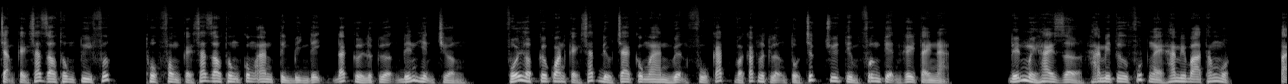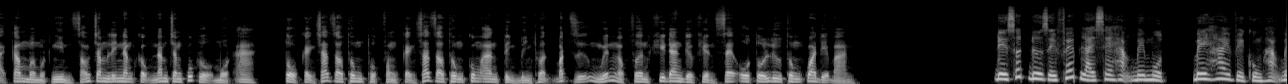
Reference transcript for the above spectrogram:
trạm cảnh sát giao thông Tuy Phước thuộc phòng cảnh sát giao thông công an tỉnh Bình Định đã cử lực lượng đến hiện trường, phối hợp cơ quan cảnh sát điều tra công an huyện Phù Cát và các lực lượng tổ chức truy tìm phương tiện gây tai nạn. Đến 12 giờ 24 phút ngày 23 tháng 1, tại KM 1605 500 quốc lộ 1A, tổ cảnh sát giao thông thuộc phòng cảnh sát giao thông công an tỉnh Bình Thuận bắt giữ Nguyễn Ngọc Sơn khi đang điều khiển xe ô tô lưu thông qua địa bàn. Đề xuất đưa giấy phép lái xe hạng B1, B2 về cùng hạng B.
